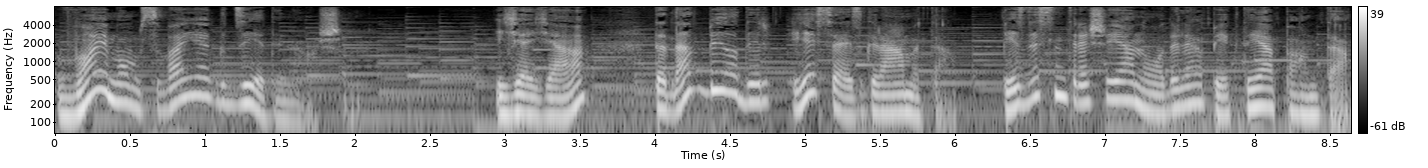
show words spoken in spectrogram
Vai mums vajag dziedināšanu? Ja jā, tad atbildi ir iesaistīta grāmatā, 53. nodaļā, 5. pantā.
